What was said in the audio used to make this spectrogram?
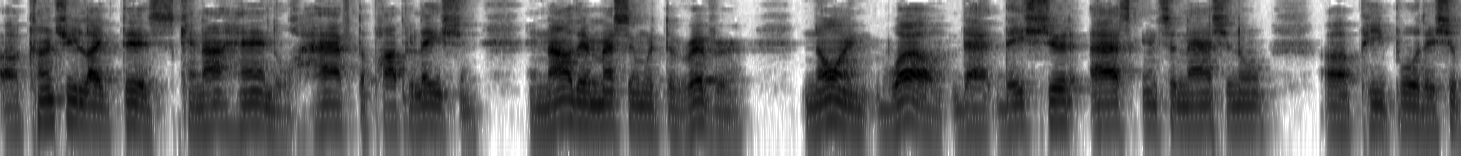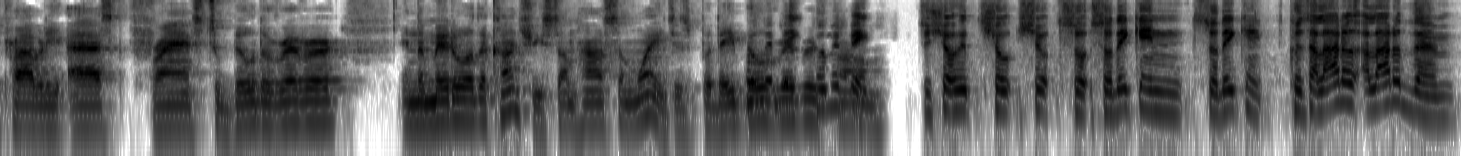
A country like this cannot handle half the population, and now they're messing with the river, knowing well that they should ask international uh, people. They should probably ask France to build a river in the middle of the country somehow, some way. Just but they build rivers. put me big Um, to show it, show, show, so so they can, so they can, because a lot of a lot of them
